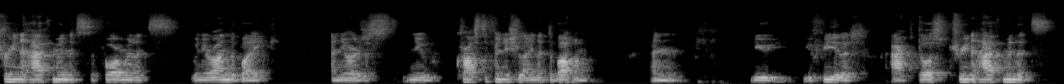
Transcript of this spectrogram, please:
three and a half minutes to four minutes when you're on the bike and you're just you cross the finish line at the bottom and you you feel it those three and a half minutes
